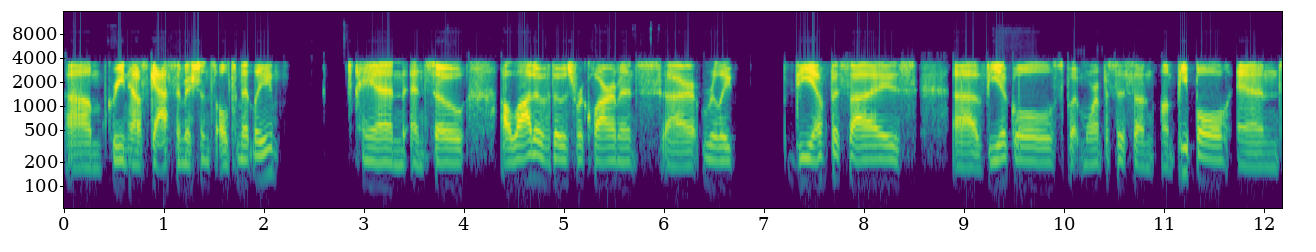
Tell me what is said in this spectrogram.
um, greenhouse gas emissions ultimately. And and so a lot of those requirements are really de-emphasize uh, vehicles, put more emphasis on, on people and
